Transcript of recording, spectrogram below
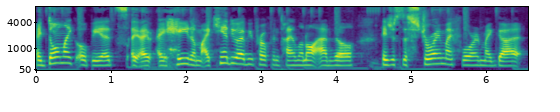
I don't like opiates. I, I, I hate them. I can't do ibuprofen, Tylenol, Advil. They just destroy my flora and my gut.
